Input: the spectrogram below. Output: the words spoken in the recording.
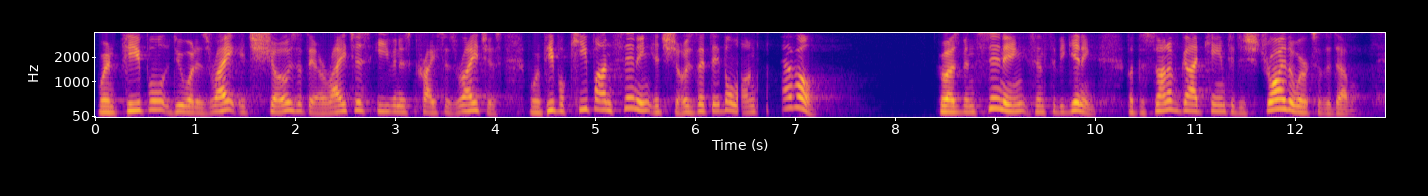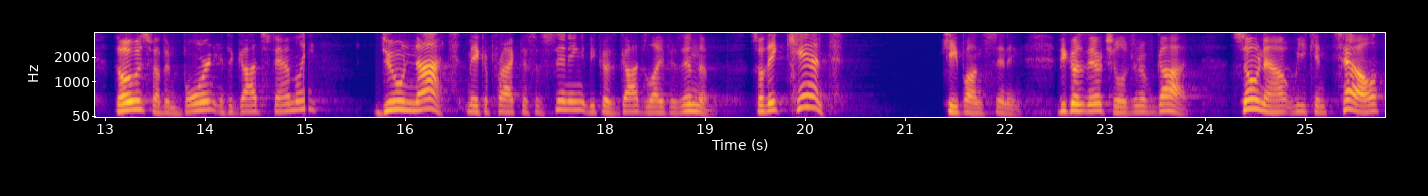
When people do what is right, it shows that they are righteous, even as Christ is righteous. When people keep on sinning, it shows that they belong to the devil who has been sinning since the beginning. But the Son of God came to destroy the works of the devil. Those who have been born into God's family do not make a practice of sinning because God's life is in them. So they can't keep on sinning because they're children of God. So now we can tell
